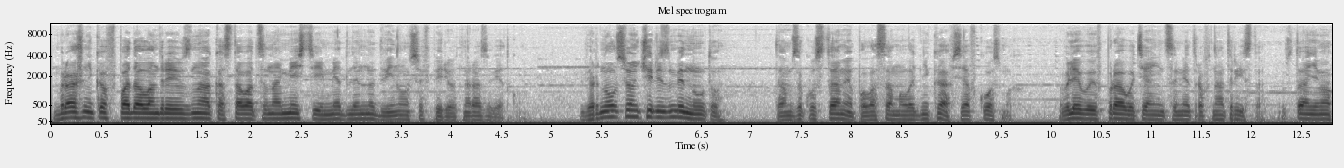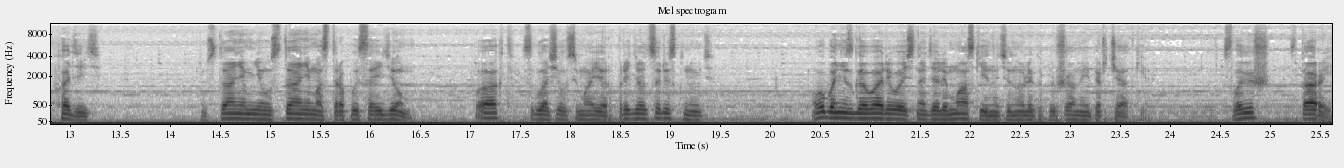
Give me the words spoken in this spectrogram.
Бражников подал Андрею знак оставаться на месте и медленно двинулся вперед на разведку. Вернулся он через минуту. Там за кустами полоса молодняка, вся в космах. Влево и вправо тянется метров на 300. Устанем обходить. Устанем, не устанем, а с тропы сойдем. Факт, согласился майор, придется рискнуть. Оба, не сговариваясь, надели маски и натянули капюшоны и перчатки. «Слышь, старый,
